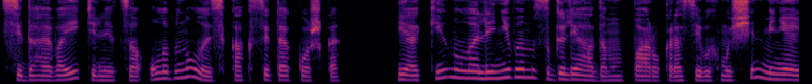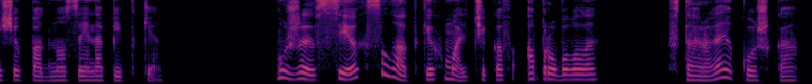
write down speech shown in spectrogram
Седая воительница улыбнулась, как сытая кошка, и окинула ленивым взглядом пару красивых мужчин, меняющих подносы и напитки. «Уже всех сладких мальчиков опробовала». Вторая кошка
